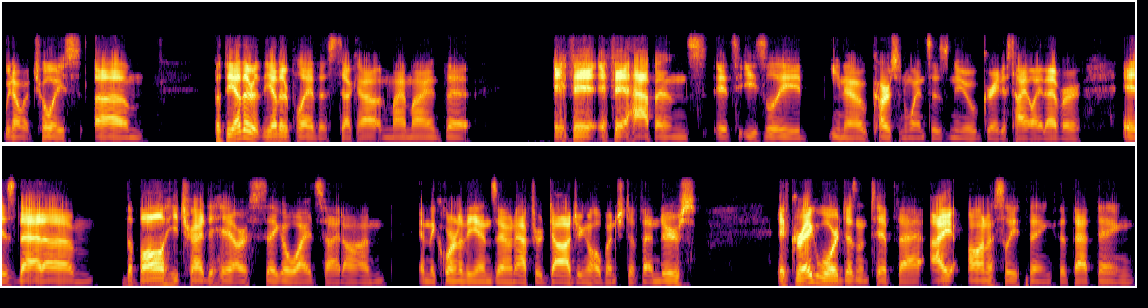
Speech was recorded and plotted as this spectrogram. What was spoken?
we don't have a choice. Um, but the other the other play that stuck out in my mind that if it if it happens, it's easily you know Carson Wentz's new greatest highlight ever is that um the ball he tried to hit our Arcega Whiteside on in the corner of the end zone after dodging a whole bunch of defenders. If Greg Ward doesn't tip that, I honestly think that that thing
